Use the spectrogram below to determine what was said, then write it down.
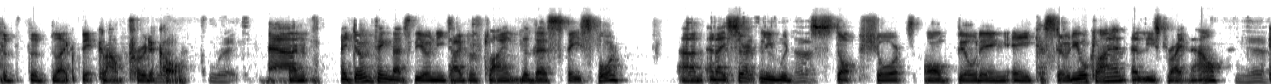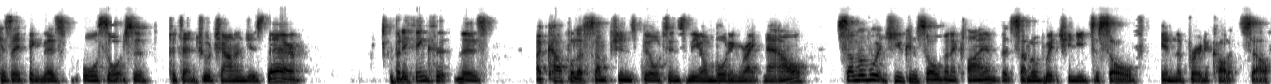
the, the like BitClout protocol. right And I don't think that's the only type of client that there's space for. Um, and I certainly would stop short of building a custodial client, at least right now yeah because I think there's all sorts of potential challenges there. But I think that there's a couple assumptions built into the onboarding right now, some of which you can solve in a client, but some of which you need to solve in the protocol itself.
